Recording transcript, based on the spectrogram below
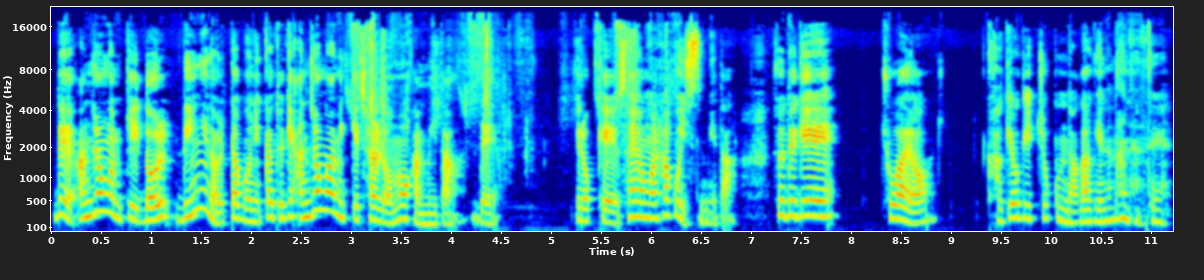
네, 안정감 있게 넓, 링이 넓다 보니까 되게 안정감 있게 잘 넘어갑니다. 네. 이렇게 사용을 하고 있습니다. 그래서 되게 좋아요. 가격이 조금 나가기는 하는데,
